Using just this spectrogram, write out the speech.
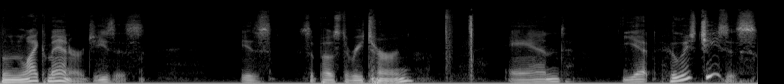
In like manner, Jesus is supposed to return and yet, who is Jesus?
